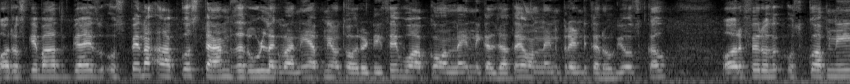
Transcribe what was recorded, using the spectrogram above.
और उसके बाद गए उस पर ना आपको स्टैम्प ज़रूर लगवानी है अपनी अथॉरिटी से। वो आपको ऑनलाइन निकल जाता है ऑनलाइन प्रिंट करोगे उसका। और फिर उसको अपनी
